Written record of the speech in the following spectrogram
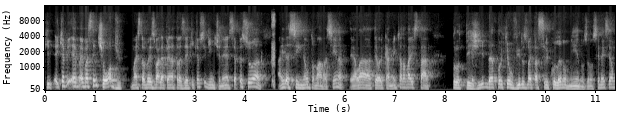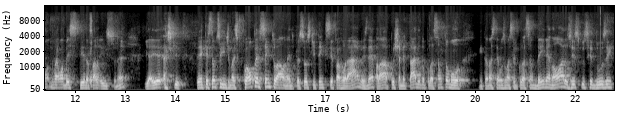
que, é que é, é, bastante óbvio, mas talvez valha a pena trazer aqui, que é o seguinte, né? Se a pessoa ainda assim não tomar vacina, ela, teoricamente, ela vai estar protegida porque o vírus vai estar circulando menos. Eu não sei nem se é uma, não é uma besteira falar isso, né? E aí acho que tem a questão do seguinte, mas qual percentual né, de pessoas que têm que ser favoráveis, né? Falar, ah, puxa, metade da população tomou. Então nós temos uma circulação bem menor, os riscos reduzem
